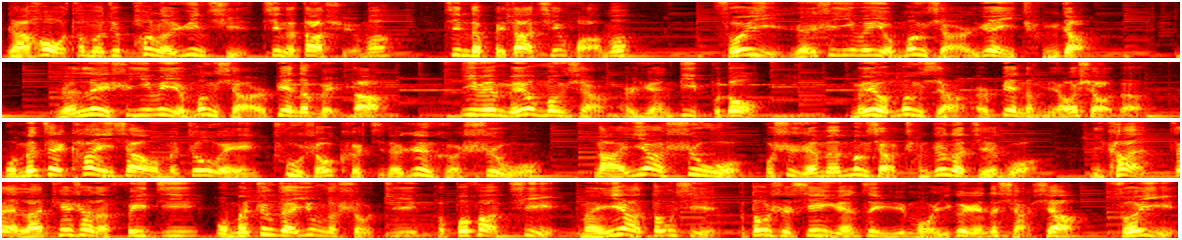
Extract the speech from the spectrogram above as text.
然后他们就碰了运气进了大学吗？进的北大清华吗？所以人是因为有梦想而愿意成长，人类是因为有梦想而变得伟大，因为没有梦想而原地不动。没有梦想而变得渺小的，我们再看一下我们周围触手可及的任何事物，哪一样事物不是人们梦想成真的结果？你看，在蓝天上的飞机，我们正在用的手机和播放器，每一样东西不都是先源自于某一个人的想象？所以，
